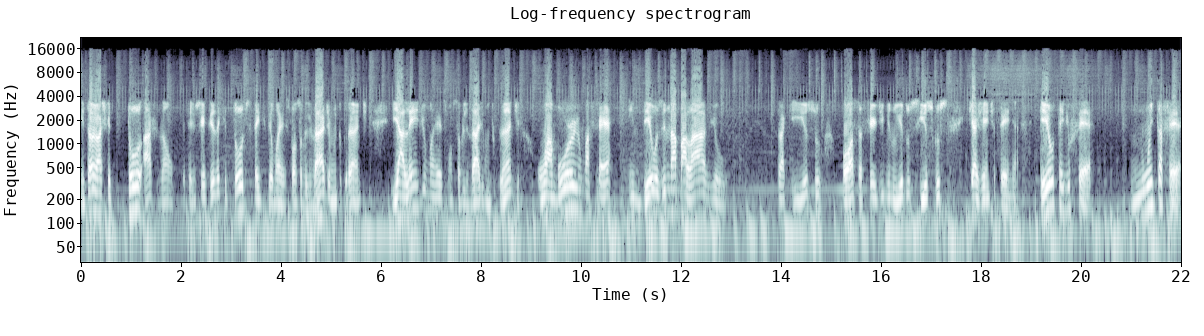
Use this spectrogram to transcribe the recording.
Então eu acho que to, acho não, eu tenho certeza que todos têm que ter uma responsabilidade muito grande e além de uma responsabilidade muito grande, um amor e uma fé em Deus inabalável para que isso possa ser diminuído os riscos que a gente tenha. Eu tenho fé, muita fé,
